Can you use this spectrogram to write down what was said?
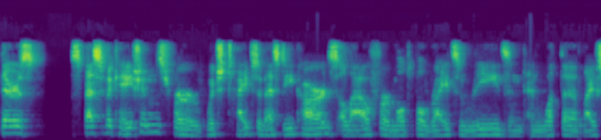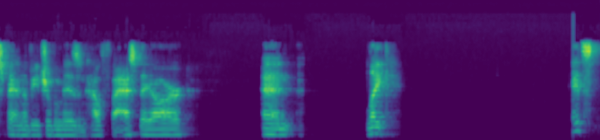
There's specifications for which types of SD cards allow for multiple writes and reads and, and what the lifespan of each of them is and how fast they are. And like it's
